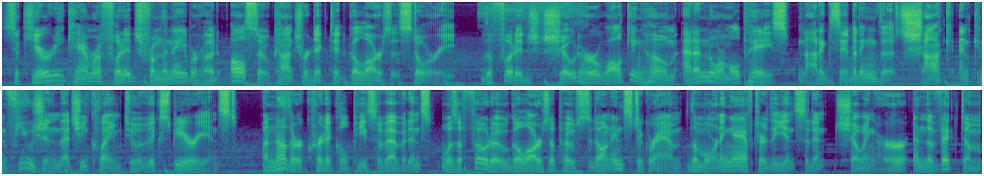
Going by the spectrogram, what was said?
Security camera footage from the neighborhood also contradicted Galarza's story. The footage showed her walking home at a normal pace, not exhibiting the shock and confusion that she claimed to have experienced. Another critical piece of evidence was a photo Galarza posted on Instagram the morning after the incident, showing her and the victim,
